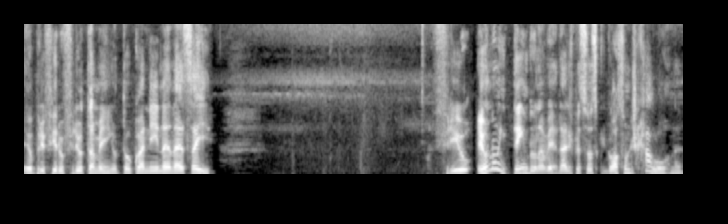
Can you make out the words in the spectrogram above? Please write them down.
Eu prefiro frio também. Eu tô com a Nina nessa aí. Frio. Eu não entendo, na verdade, pessoas que gostam de calor, né?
